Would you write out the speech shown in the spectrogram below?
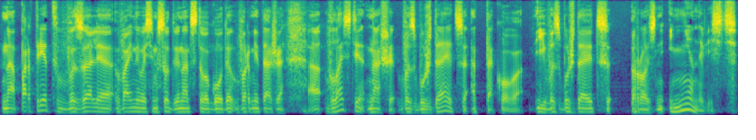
на портрет в зале войны 812 года в Эрмитаже. А Власти наши возбуждаются от такого и возбуждают рознь и ненависть.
